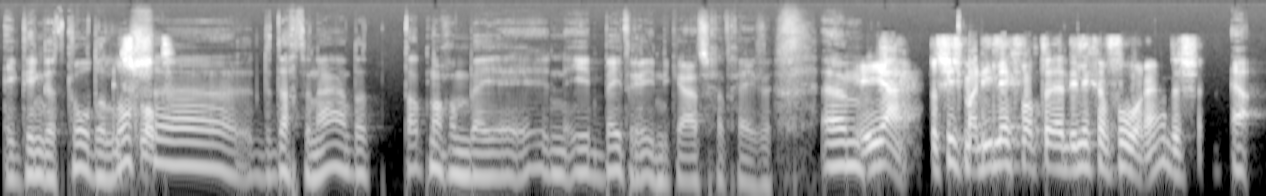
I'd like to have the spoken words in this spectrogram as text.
Ik denk dat Col de Los de dag daarna, dat dat nog een, een betere indicatie gaat geven. Um, ja, precies, maar die ligt, wat, die ligt ervoor, hè? Dus... Ja,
